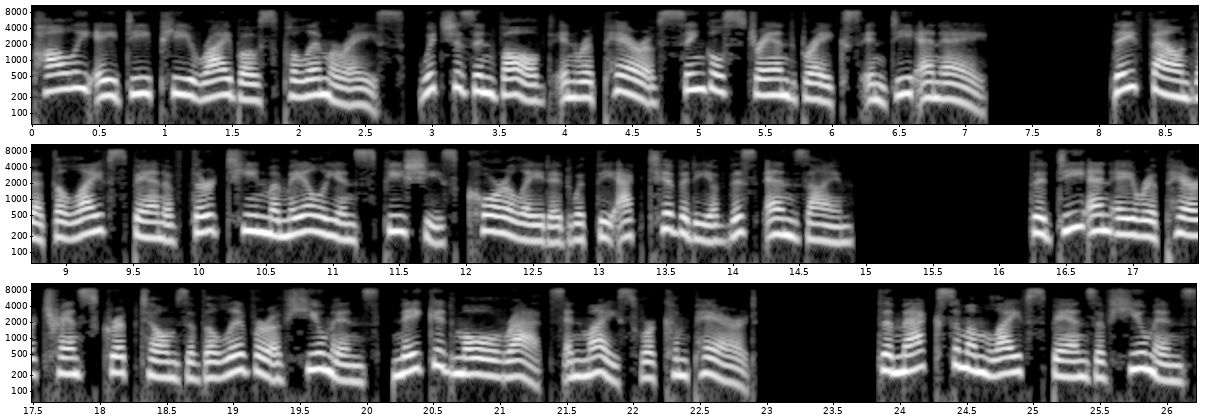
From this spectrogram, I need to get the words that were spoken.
poly-ADP ribose polymerase, which is involved in repair of single-strand breaks in DNA. They found that the lifespan of 13 mammalian species correlated with the activity of this enzyme. The DNA repair transcriptomes of the liver of humans, naked mole rats and mice were compared. The maximum lifespans of humans,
